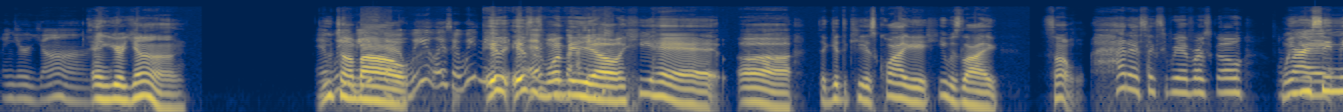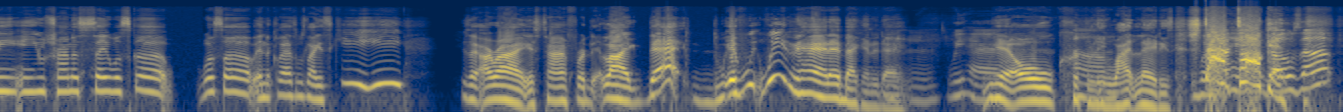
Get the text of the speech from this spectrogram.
and you're young. And you're young. And you we talking need that. about- We like I said, we need It, this one video he had uh to get the kids quiet. He was like, "Some how that Sexyy Red verse go? When you see me and you trying to say what's up, what's up?" And the class was like, "Ski." He's like, "All right, it's time for like that." If we we didn't have that back in the day, Mm-mm. We had. we had old cripply Um, white ladies. Stop talking. Goes up.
